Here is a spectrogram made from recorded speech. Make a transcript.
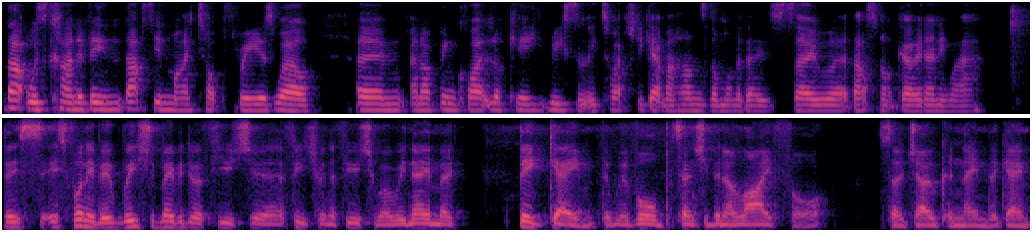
that was kind of in that's in my top three as well. Um, and I've been quite lucky recently to actually get my hands on one of those, so uh, that's not going anywhere. This it's funny, but we should maybe do a future a feature in the future where we name a big game that we've all potentially been alive for. So Joe can name the game,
